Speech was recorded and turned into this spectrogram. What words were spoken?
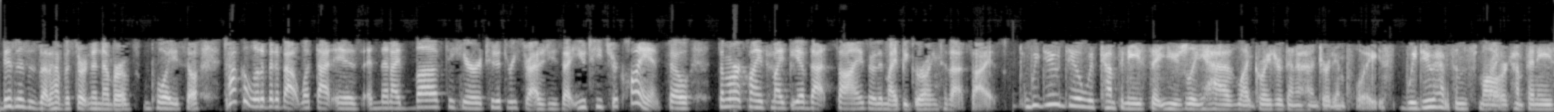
businesses that have a certain number of employees. So talk a little bit about what that is. And then I'd love to hear two to three strategies that you teach your clients. So some of our clients might be of that size or they might be growing to that size. We do deal with companies that usually have like greater than 100 employees. We do have some smaller right. companies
